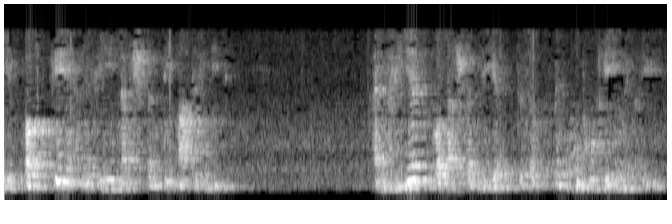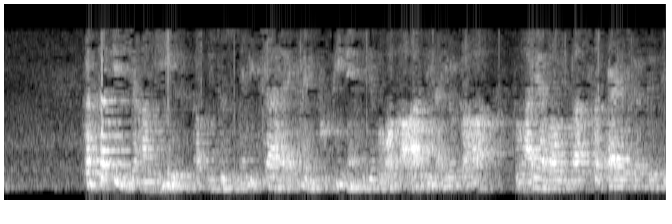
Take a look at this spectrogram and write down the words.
تھے یہ پکے حنفی نقش بندی ماتری حنفیت اور نقش بندیت تو میں خوب خوب کے ہی میں کھڑی ہوئی حتیٰ کہ جہانگیر اپنی تو اس میں لکھا ہے کہ میری پھوپھی نے مجھے بہت ہار دلائی اور کہا، تمہارے اباؤ کی بات سب بیٹھ کرتے تھے،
